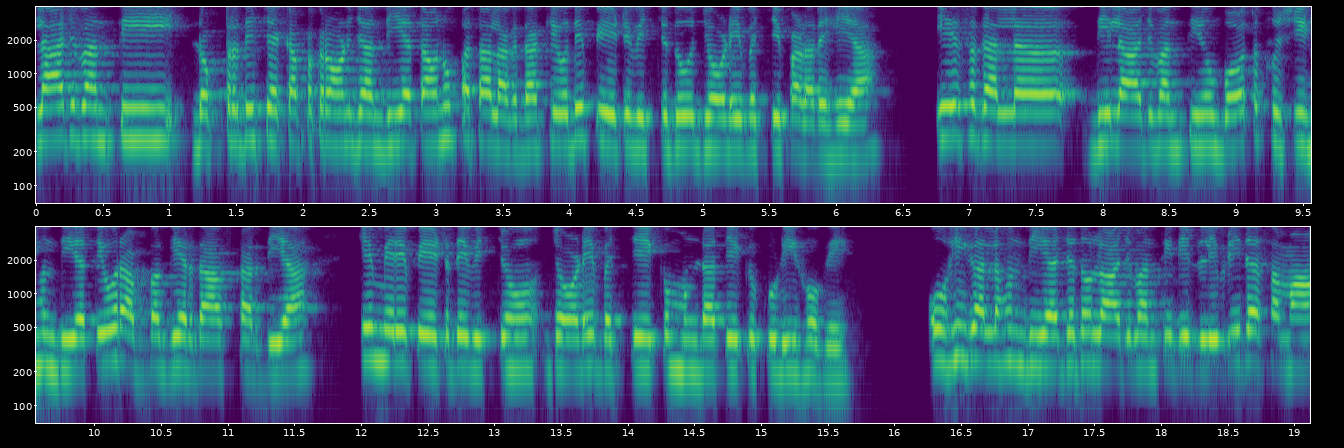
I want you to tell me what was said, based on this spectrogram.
ਲਾਜਵੰਤੀ ਡਾਕਟਰ ਦੇ ਚੈੱਕਅਪ ਕਰਾਉਣ ਜਾਂਦੀ ਹੈ ਤਾਂ ਉਹਨੂੰ ਪਤਾ ਲੱਗਦਾ ਕਿ ਉਹਦੇ ਪੇਟ ਵਿੱਚ ਦੋ ਜੋੜੇ ਬੱਚੇ ਪਲ ਰਹੇ ਆ। ਇਸ ਗੱਲ ਦੀ ਲਾਜਵੰਤੀ ਨੂੰ ਬਹੁਤ ਖੁਸ਼ੀ ਹੁੰਦੀ ਹੈ ਤੇ ਉਹ ਰੱਬ ਅੱਗੇ ਅਰਦਾਸ ਕਰਦੀ ਆ ਕਿ ਮੇਰੇ ਪੇਟ ਦੇ ਵਿੱਚੋਂ ਜੋੜੇ ਬੱਚੇ, ਇੱਕ ਮੁੰਡਾ ਤੇ ਇੱਕ ਕੁੜੀ ਹੋਵੇ। ਉਹੀ ਗੱਲ ਹੁੰਦੀ ਆ, ਜਦੋਂ ਲਾਜਵੰਤੀ ਦੀ ਡਿਲੀਵਰੀ ਦਾ ਸਮਾਂ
